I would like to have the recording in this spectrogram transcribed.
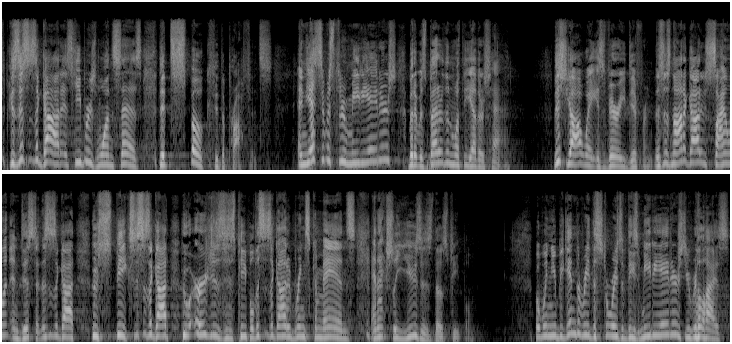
Because this is a God, as Hebrews 1 says, that spoke through the prophets. And yes, it was through mediators, but it was better than what the others had. This Yahweh is very different. This is not a God who's silent and distant. This is a God who speaks. This is a God who urges his people. This is a God who brings commands and actually uses those people. But when you begin to read the stories of these mediators, you realize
